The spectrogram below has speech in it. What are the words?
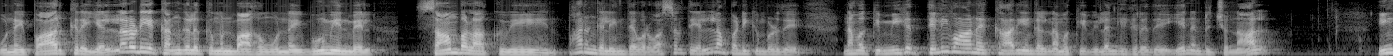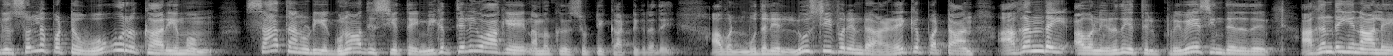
உன்னை பார்க்கிற எல்லாருடைய கண்களுக்கு முன்பாக உன்னை பூமியின் மேல் சாம்பலாக்குவேன். பாருங்கள் இந்த ஒரு வசனத்தை எல்லாம் படிக்கும் பொழுது நமக்கு மிக தெளிவான காரியங்கள் நமக்கு விளங்குகிறது. ஏனென்று சொன்னால் இங்கு சொல்லப்பட்ட ஒவ்வொரு காரியமும் சாத்தானுடைய குணாதிசயத்தை மிக தெளிவாக நமக்கு சுட்டி காட்டுகிறது அவன் முதலில் லூசிஃபர் என்று அழைக்கப்பட்டான். அகந்தை அவன் இருதயத்தில் பிரவேசிந்தது. அகந்தையினாலே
